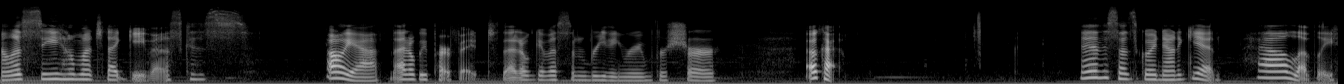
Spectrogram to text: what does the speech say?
Now let's see how much that gave us, because... Oh yeah, that'll be perfect. That'll give us some breathing room for sure. Okay. And the sun's going down again. How lovely.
